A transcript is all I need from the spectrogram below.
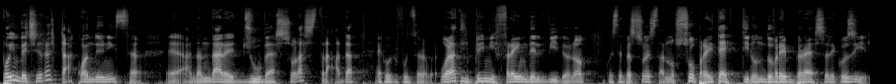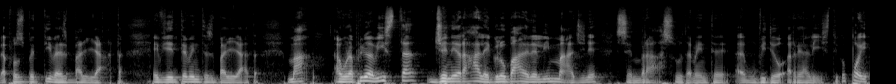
Poi invece in realtà quando inizia eh, ad andare giù verso la strada, ecco che funziona. Guardate i primi frame del video, no? Queste persone stanno sopra i tetti, non dovrebbero essere così, la prospettiva è sbagliata, evidentemente sbagliata, ma a una prima vista generale, globale dell'immagine sembra assolutamente eh, un video realistico. Poi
